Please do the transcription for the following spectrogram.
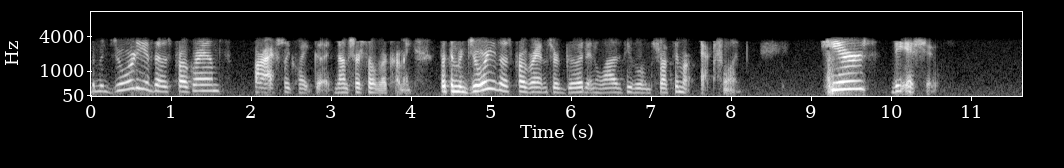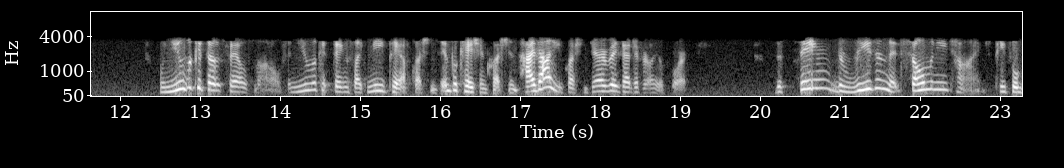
The majority of those programs are actually quite good. And I'm sure some are crummy. But the majority of those programs are good, and a lot of the people who instruct them are excellent. Here's the issue. When you look at those sales models and you look at things like need payoff questions, implication questions, high value questions, everybody's got a different label for it. The thing, the reason that so many times people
